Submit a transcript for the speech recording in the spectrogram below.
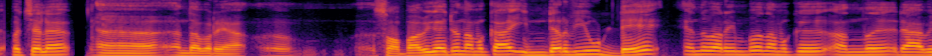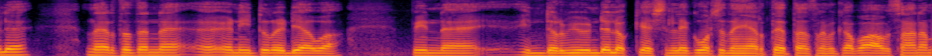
ഇപ്പോൾ ചില എന്താ പറയുക സ്വാഭാവികമായിട്ടും നമുക്ക് ആ ഇന്റർവ്യൂ ഡേ എന്ന് പറയുമ്പോൾ നമുക്ക് അന്ന് രാവിലെ നേരത്തെ തന്നെ എണീറ്റ് റെഡി ആവുക. പിന്നെ ഇന്റർവ്യൂവിന്റെ ലൊക്കേഷനിലേക്ക് കുറച്ച് നേരത്തെ എത്താൻ ശ്രമിക്കുക. അപ്പോൾ അവസാനം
